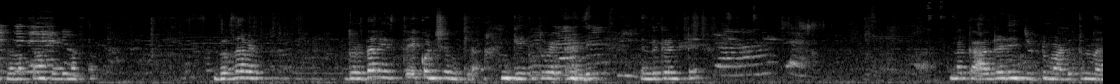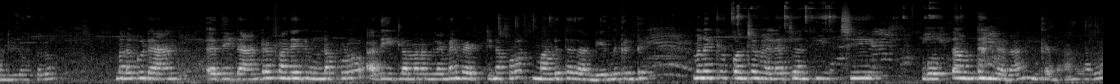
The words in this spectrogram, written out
ఇట్లా మొత్తం పువ్వు మొత్తం దురద దురద వేస్తే కొంచెం ఇట్లా గీకుతూ పెట్టండి. ఎందుకంటే నాకు ఆల్రెడీ జుట్టు మండుతుందండి లోపల. మనకు డాన్ అది డాండ్రఫ్ అనేది ఉన్నప్పుడు అది ఇట్లా మనం లెమన్ పెట్టినప్పుడు మండుతుందండి. ఎందుకంటే మనకి కొంచెం ఎలర్జీ అనిపించి గోపుతా ఉంటాం కదా. ఇంకా దానివల్ల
